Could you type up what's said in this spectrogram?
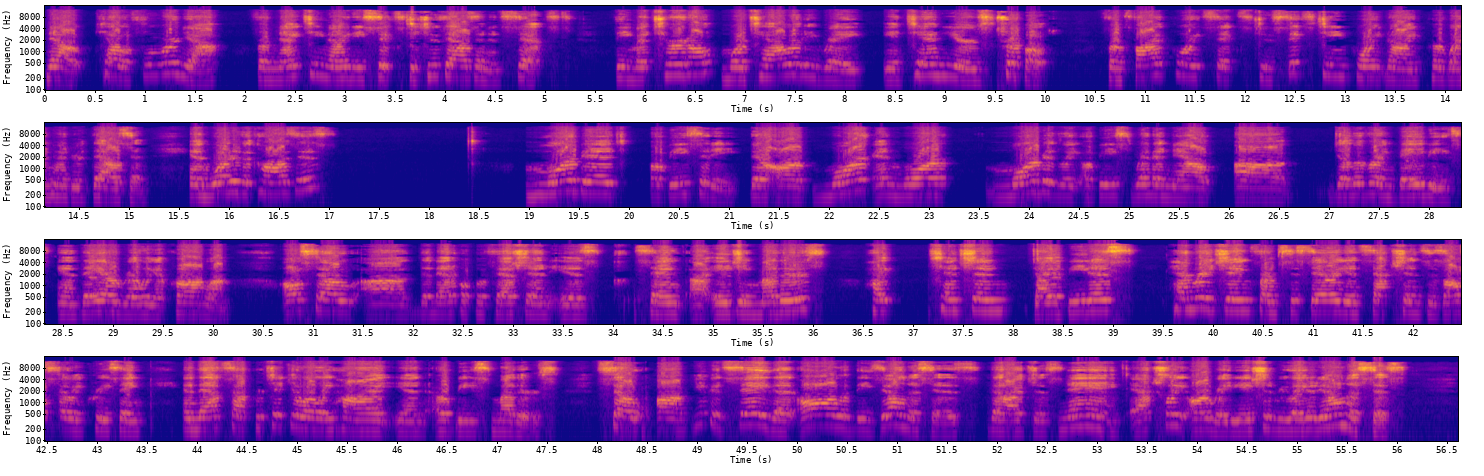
Now, California, from 1996 to 2006, the maternal mortality rate in 10 years tripled from 5.6 to 16.9 per 100,000. And what are the causes? Morbid obesity. There are more and more morbidly obese women now uh, delivering babies, and they are really a problem. Also, uh, the medical profession is saying uh, aging mothers, hypertension, diabetes, hemorrhaging from cesarean sections is also increasing, and that's uh, particularly high in obese mothers. So um, you could say that all of these illnesses that I've just named actually are radiation-related illnesses.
